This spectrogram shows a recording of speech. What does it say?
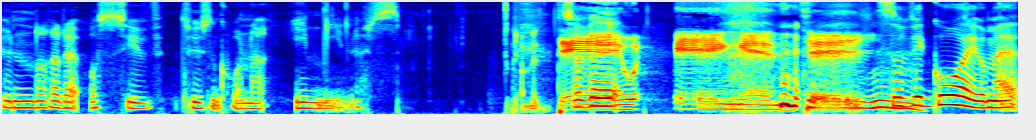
107 000 kroner i minus. Ja, men det vi- er jo ingenting! Så vi går jo med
